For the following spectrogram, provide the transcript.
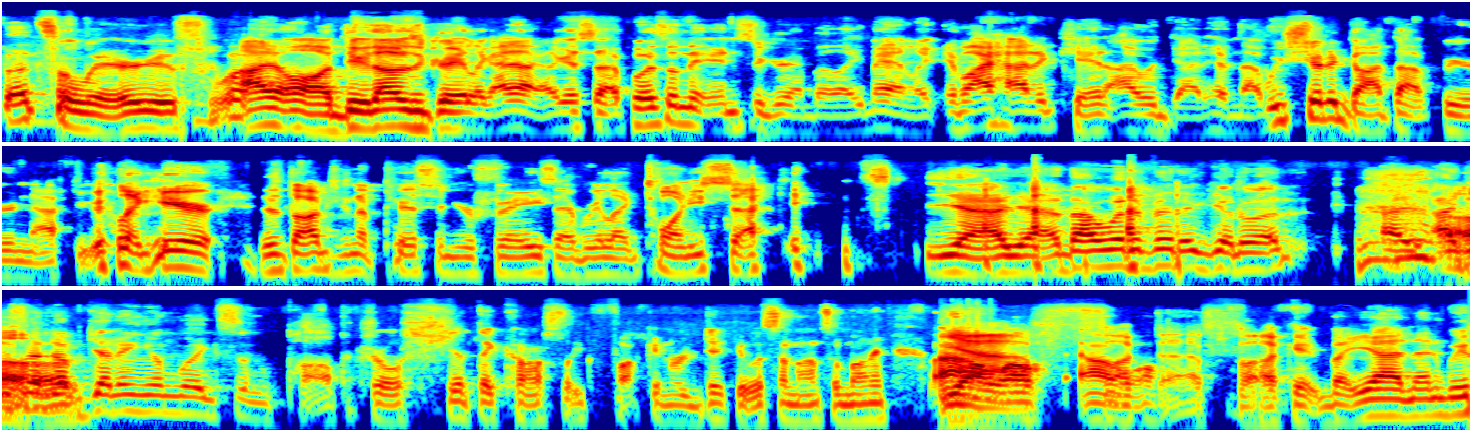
That's hilarious. I oh dude, that was great. Like I like I said, I put this on the Instagram, but like man, like if I had a kid, I would get him that. We should have got that for your nephew. Like here, this dog's gonna piss in your face every like 20 seconds. yeah, yeah, that would have been a good one. I, I just end Oh. up um, getting him like some Paw Patrol shit that costs like fucking ridiculous amounts of money. Oh, yeah, well. Oh, fuck well. that, fuck it. But yeah, and then we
